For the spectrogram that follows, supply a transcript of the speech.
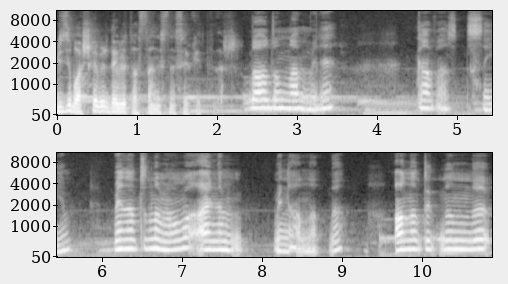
bizi başka bir devlet hastanesine sevk ettiler. Doğduğumdan beri kalp hastasıyım. Ben hatırlamıyorum ama annem beni anlattı. Anlattıklarında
